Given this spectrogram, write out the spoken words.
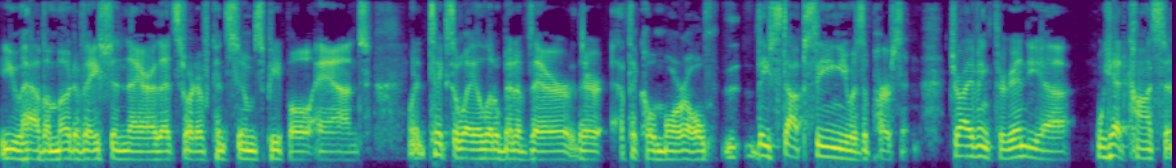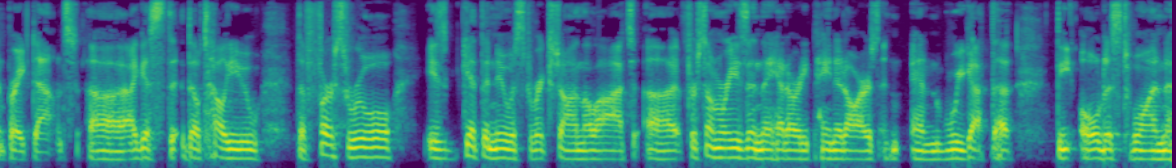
you have a motivation there that sort of consumes people and it takes away a little bit of their, their ethical, moral, they stop seeing you as a person. Driving through India, we had constant breakdowns. Uh, I guess th- they'll tell you the first rule is get the newest rickshaw in the lot. Uh, for some reason, they had already painted ours, and and we got the the oldest one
